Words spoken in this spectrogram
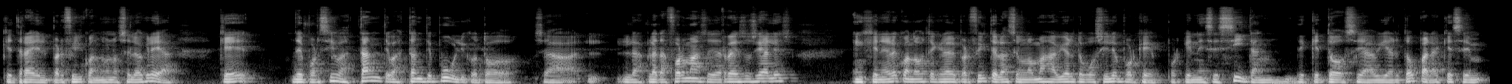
que trae el perfil cuando uno se lo crea. Que de por sí es bastante, bastante público todo. O sea, las plataformas de redes sociales, en general cuando vos te creas el perfil te lo hacen lo más abierto posible. ¿Por qué? Porque necesitan de que todo sea abierto para que se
